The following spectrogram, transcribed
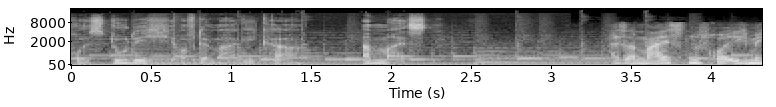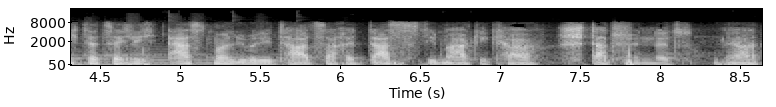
freust du dich auf der Magica am meisten? Also am meisten freue ich mich tatsächlich erstmal über die Tatsache, dass die Magica stattfindet. Ja,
